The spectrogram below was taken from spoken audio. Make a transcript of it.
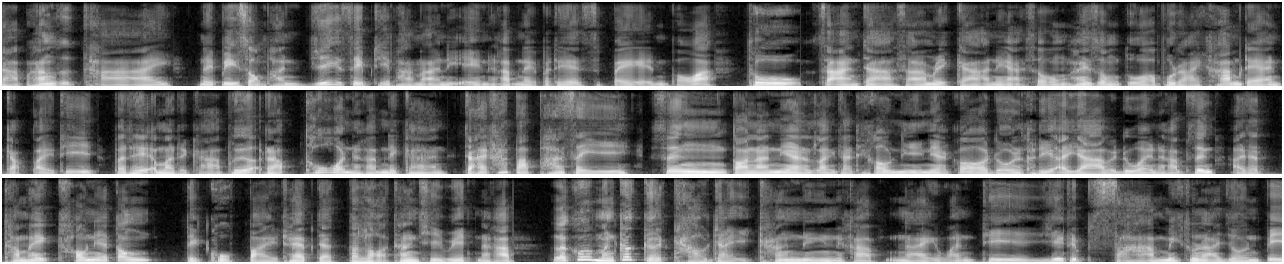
จับครั้งสุดท้ายในปี 2020 ที่ผ่านมานี่เองนะครับในประเทศสเปน เพราะว่าถูกศาลจากสหรัฐอเมริกาเนี่ยส่งให้ส่งตัวผู้ร้ายข้ามแดนกลับไปที่ประเทศอเมริกาเพื่อรับโทษนะครับในการจ่ายค่าปรับภาษี ซึ่งตอนนั้นเนี่ยหลังจากที่เขาหนีเนี่ยก็โดนคดีอาญาไปด้วยนะครับซึ่งอาจจะทำให้เขาเนี่ยต้องติดคุกไปแทบจะตลอดทั้งชีวิตนะครับแล้วก็มันก็เกิดข่าวใหญ่อีกครั้งหนึ่งนะครับในวันที่ 23 มิถุนายนปี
